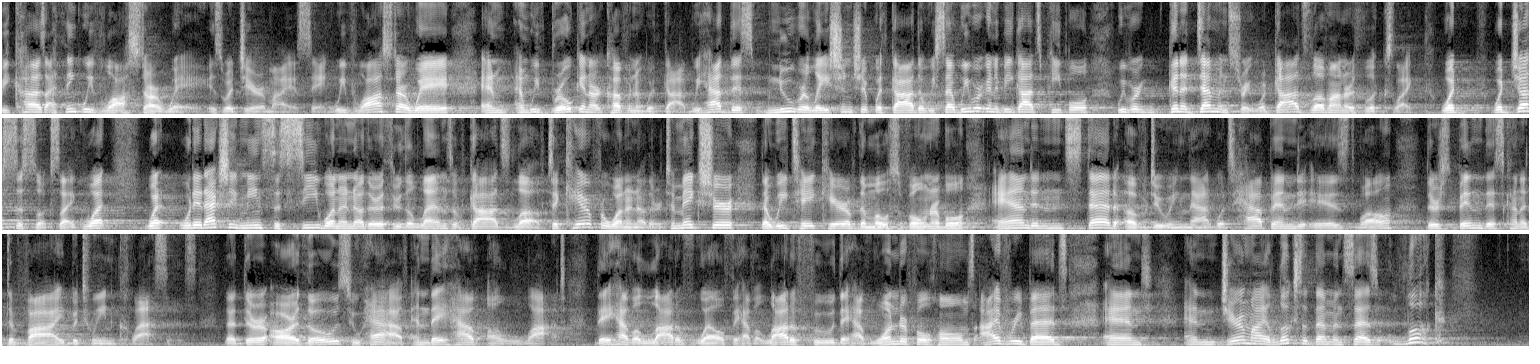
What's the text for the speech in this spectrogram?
Because I think we've lost our way, is what Jeremiah is saying. We've lost our way and, and we've broken our covenant with God. We had this new relationship with God that we said we were going to be God's people. We were going to demonstrate what God's love on earth looks like what, what justice looks like, what, what, what it actually means to see one another through the lens of God's love, to care for one another, to make sure that we take care of the most vulnerable. And instead of doing that, what's happened is, well, there's been this kind of divide between classes. That there are those who have, and they have a lot. They have a lot of wealth, they have a lot of food, they have wonderful homes, ivory beds, and, and Jeremiah looks at them and says, Look,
